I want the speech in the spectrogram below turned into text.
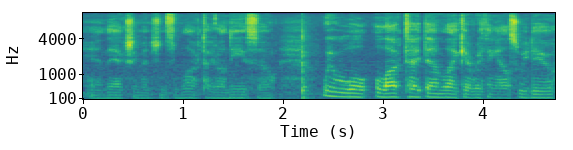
And they actually mentioned some Loctite on these, so we will Loctite them like everything else we do.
